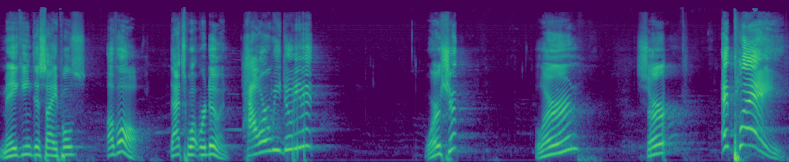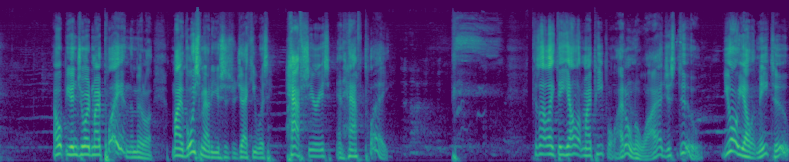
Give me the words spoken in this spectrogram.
making disciples of all. That's what we're doing. How are we doing it? Worship, learn, serve, and play. I hope you enjoyed my play in the middle. My voicemail to you, Sister Jackie, was half serious and half play. Because I like to yell at my people. I don't know why, I just do. You all yell at me too.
